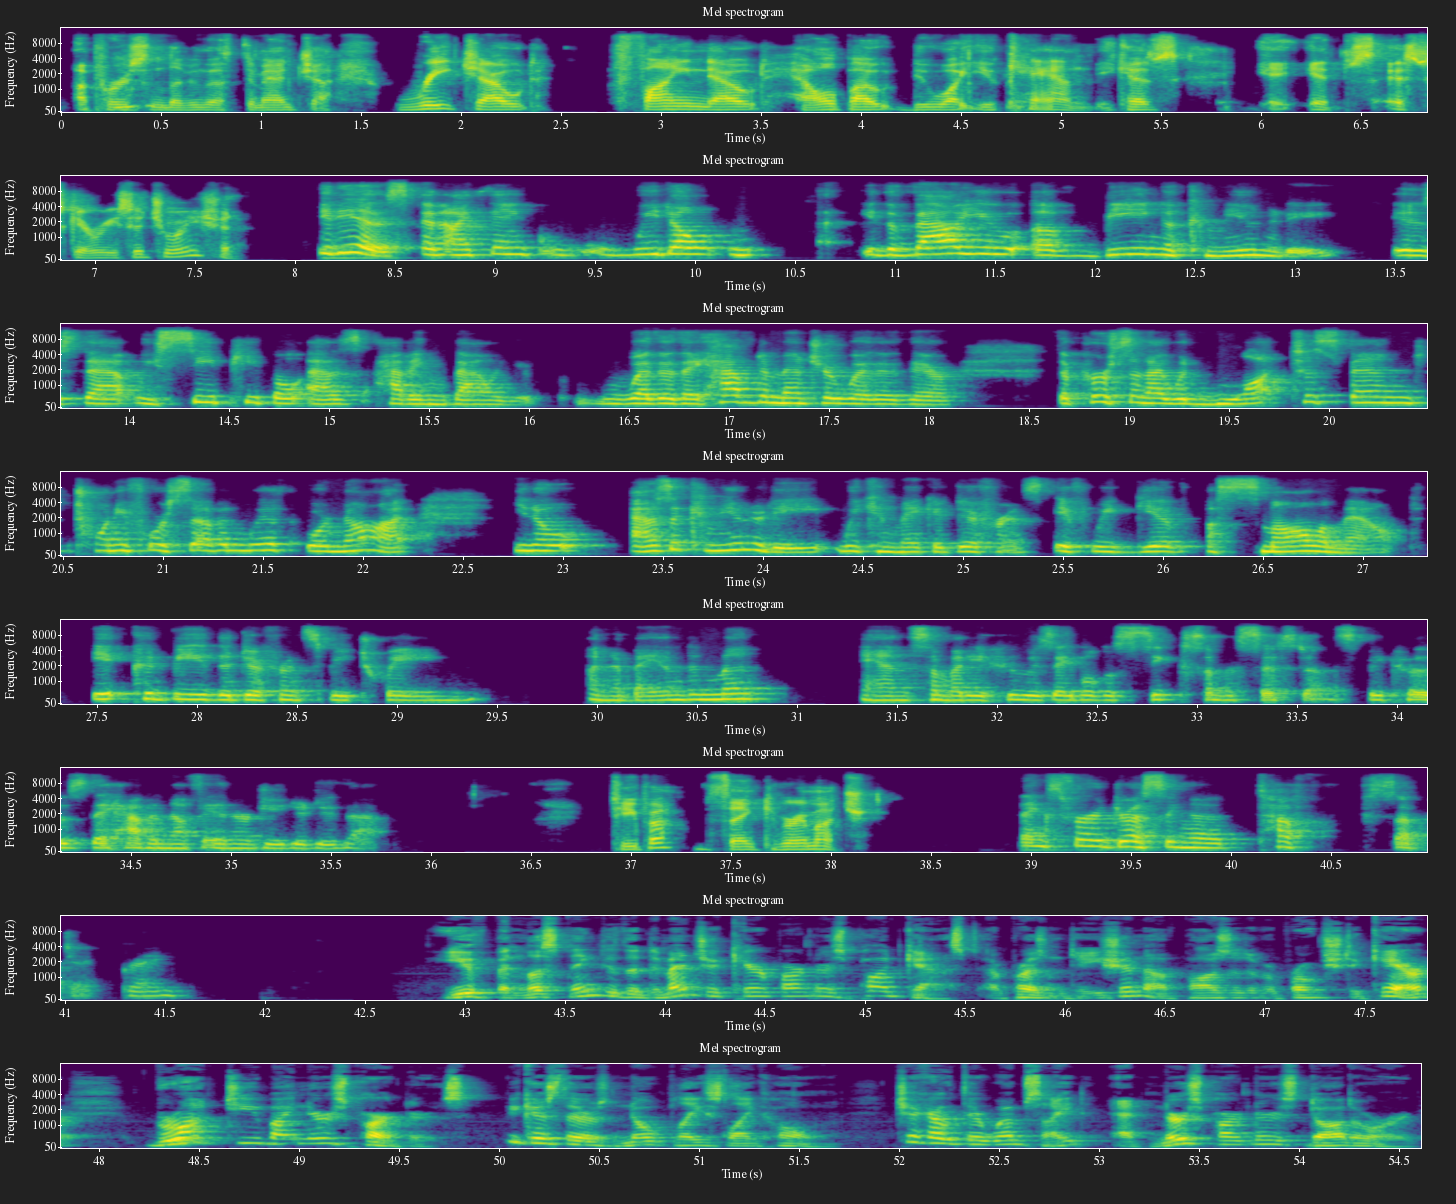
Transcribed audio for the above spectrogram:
a mm-hmm. person living with dementia. Reach out, find out, help out, do what you can because it, it's a scary situation. It is. And I think we don't, the value of being a community is that we see people as having value, whether they have dementia, whether they're the person I would want to spend 24 7 with or not. You know, as a community, we can make a difference. If we give a small amount, it could be the difference between an abandonment and somebody who is able to seek some assistance because they have enough energy to do that. Teepa, thank you very much. Thanks for addressing a tough subject, Greg. You've been listening to the Dementia Care Partners podcast, a presentation of Positive Approach to Care brought to you by Nurse Partners because there's no place like home check out their website at nursepartners.org.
